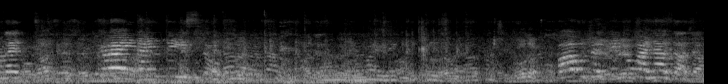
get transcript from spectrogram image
uletiti. Krajina i ti isto. Pauže, ti čuvaj nazada.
